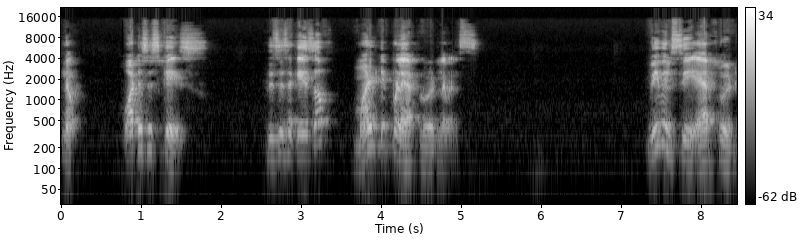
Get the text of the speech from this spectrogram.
Now, what is this case? This is a case of multiple air fluid levels. We will see air fluid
